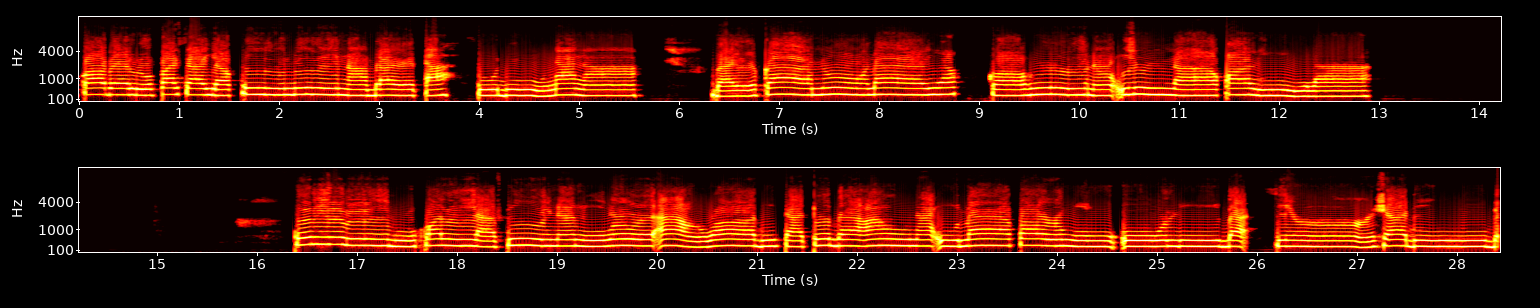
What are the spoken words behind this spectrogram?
قبل فسيقولون بل تحسدوننا بل كانوا لا يفقهون إلا قليلا قل للمخلفين من الأعراب ستدعون إلى قوم أولي بأس شديد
